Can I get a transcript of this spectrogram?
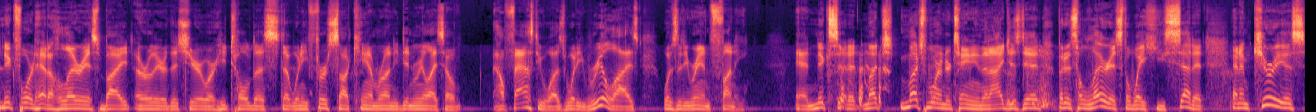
Nick Ford had a hilarious bite earlier this year where he told us that when he first saw Cam run, he didn't realize how, how fast he was. What he realized was that he ran funny. And Nick said it much, much more entertaining than I just did, but it's hilarious the way he said it. And I'm curious,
